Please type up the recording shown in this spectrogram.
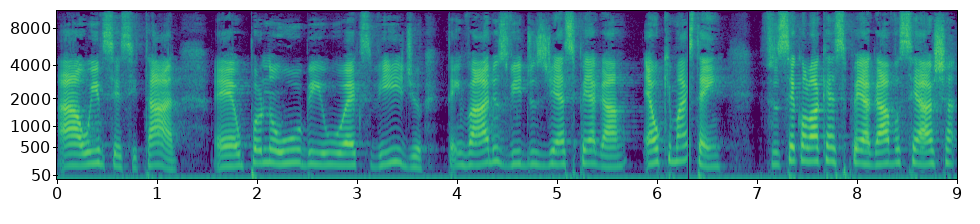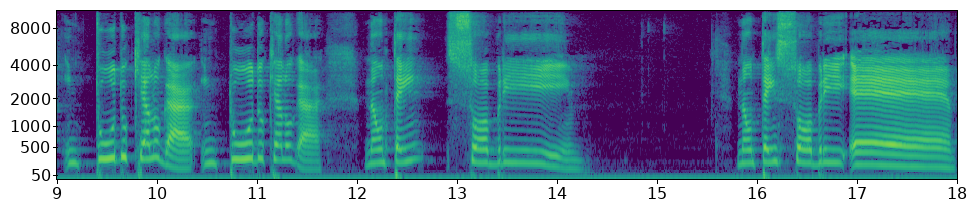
Ah, o Ivo, você citar, é, o Pornoub e o Xvideo tem vários vídeos de SPH. É o que mais tem. Se você coloca SPH, você acha em tudo que é lugar. Em tudo que é lugar. Não tem sobre não tem sobre é,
